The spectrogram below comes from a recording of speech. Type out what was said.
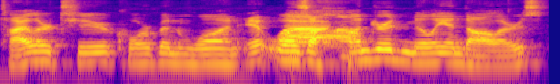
Tyler two, Corbin one. It was a wow. hundred million dollars.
